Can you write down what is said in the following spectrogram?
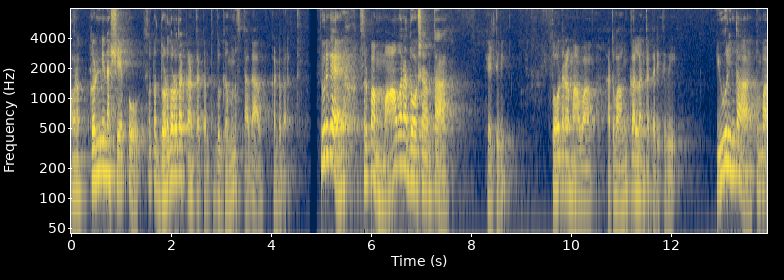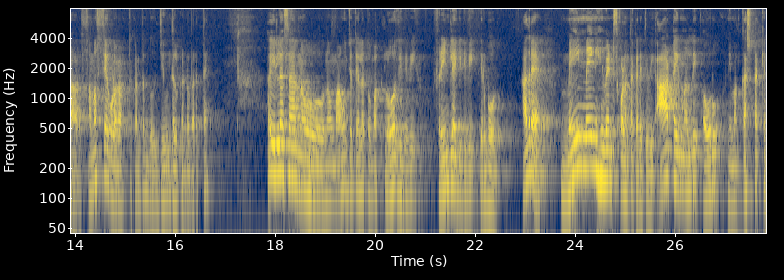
ಅವರ ಕಣ್ಣಿನ ಶೇಪು ಸ್ವಲ್ಪ ದೊಡ್ಡ ದೊಡ್ಡದಾಗಿ ಕಾಣ್ತಕ್ಕಂಥದ್ದು ಗಮನಿಸಿದಾಗ ಕಂಡುಬರುತ್ತೆ. ಇವರಿಗೆ ಸ್ವಲ್ಪ ಮಾವನ ದೋಷ ಅಂತ ಹೇಳ್ತೀವಿ. ಸೋದರ ಮಾವ ಅಥವಾ ಅಂಕಲ್ ಅಂತ ಕರಿತೀವಿ. ಇವರಿಂದ ತುಂಬ ಸಮಸ್ಯೆಗೊಳಗಾಗ್ತಕ್ಕಂಥದ್ದು ಜೀವನದಲ್ಲಿ ಕಂಡುಬರುತ್ತೆ. "ಏ, ಇಲ್ಲ ಸರ್ ನಾವು ನಾವು ಮಾವನ ಜೊತೆ ಎಲ್ಲ ತುಂಬ ಕ್ಲೋಸ್ ಇದ್ದೀವಿ. ಫ್ರೆಂಡ್ಲಿ ಆಗಿದ್ದೀವಿ ಇರ್ಬೋದು. ಆದರೆ ಮೈನ್ ಮೈನ್ ಅಂತ ಕರಿತೀವಿ. ಆ ಟೈಮಲ್ಲಿ ಅವರು ನಿಮ್ಮ ಕಷ್ಟಕ್ಕೆ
